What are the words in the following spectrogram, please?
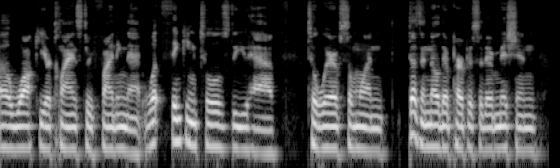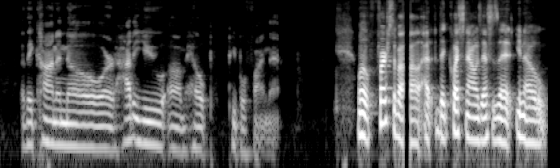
uh, walk your clients through finding that? What thinking tools do you have to where if someone doesn't know their purpose or their mission, they kind of know, or how do you um, help people find that? Well, first of all, the question I was asked is that, you know,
